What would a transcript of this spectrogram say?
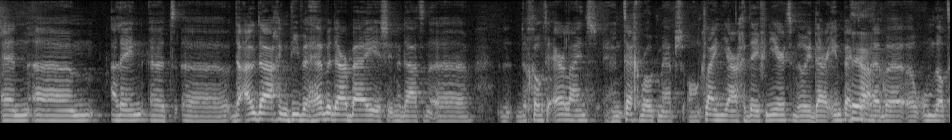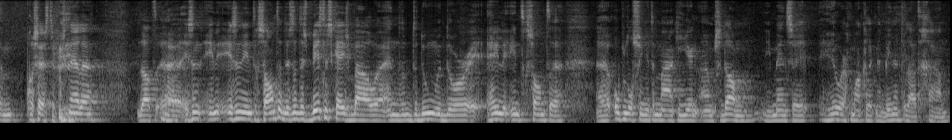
En um, alleen het, uh, de uitdaging die we hebben daarbij is inderdaad uh, de, de, grote airlines, hun tech roadmaps, al een klein jaar gedefinieerd. Wil je daar impact op hebben om dat een proces te versnellen? Dat uh, is, een, is een interessante. Dus dat is business case bouwen. En dat doen we door hele interessante uh, oplossingen te maken hier in Amsterdam. Die mensen heel erg makkelijk naar binnen te laten gaan.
